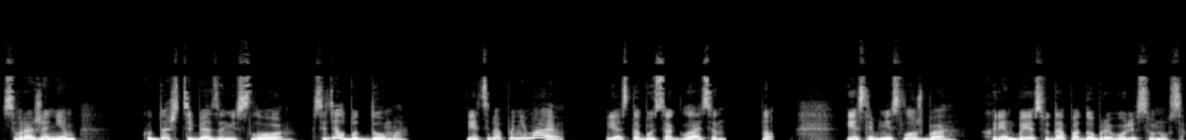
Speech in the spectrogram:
с выражением «Куда ж тебя занесло? Сидел бы дома. Я тебя понимаю, я с тобой согласен, но если б не служба, хрен бы я сюда по доброй воле сунулся».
